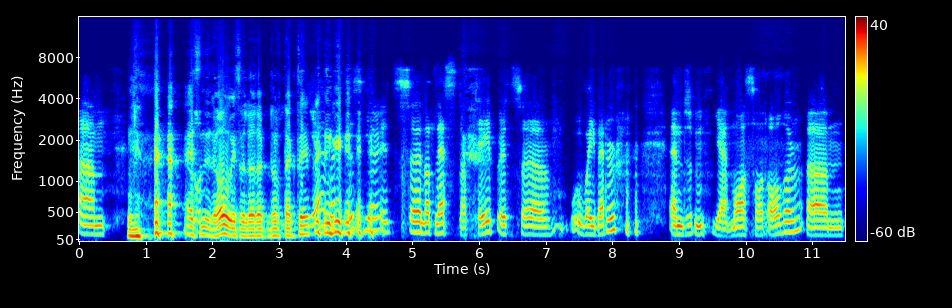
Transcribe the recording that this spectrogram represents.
Um, Isn't it always a lot of duct tape? yeah, but this year it's uh, not less duct tape. It's uh, way better and mm, yeah, more thought over. Um,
